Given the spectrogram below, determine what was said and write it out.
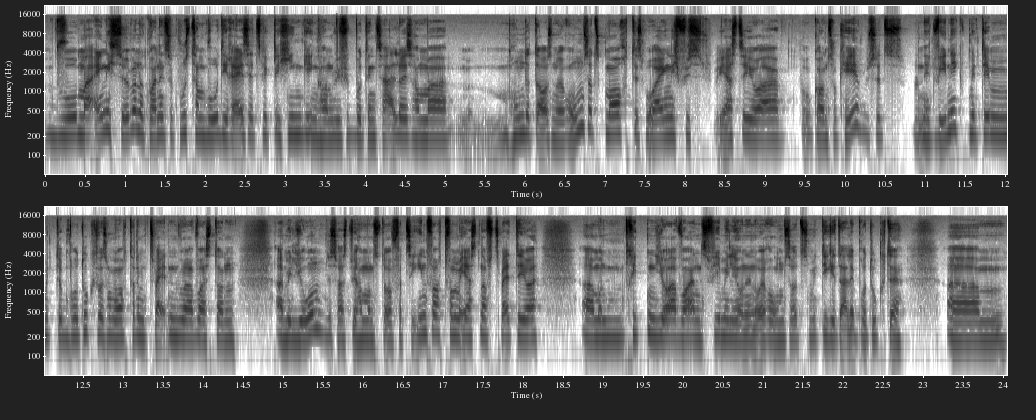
wo wir eigentlich selber noch gar nicht so gewusst haben, wo die Reise jetzt wirklich hingehen kann, wie viel Potenzial da ist, haben wir 100.000 Euro Umsatz gemacht. Das war eigentlich fürs erste Jahr ganz okay. Das ist jetzt nicht wenig mit dem, mit dem Produkt, was man gemacht hat. Im zweiten Jahr war es dann eine Million. Das heißt, wir haben uns da verzehnfacht vom ersten aufs zweite Jahr. Ähm, und im dritten Jahr waren es 4 Millionen Euro Umsatz mit digitalen Produkten. Ähm,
